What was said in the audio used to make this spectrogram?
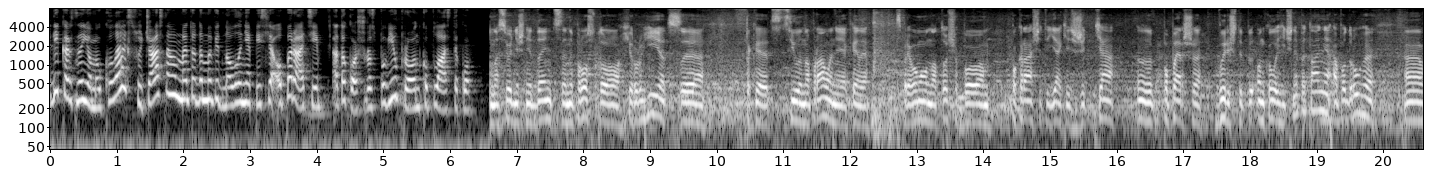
Лікар знайомив колег з сучасними методами відновлення після операції, а також розповів про онкопластику. На сьогоднішній день це не просто хірургія, це таке ціле направлення, яке спрямовано на те, щоб покращити якість життя. Е, По-перше, вирішити онкологічне питання, а по-друге, е,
